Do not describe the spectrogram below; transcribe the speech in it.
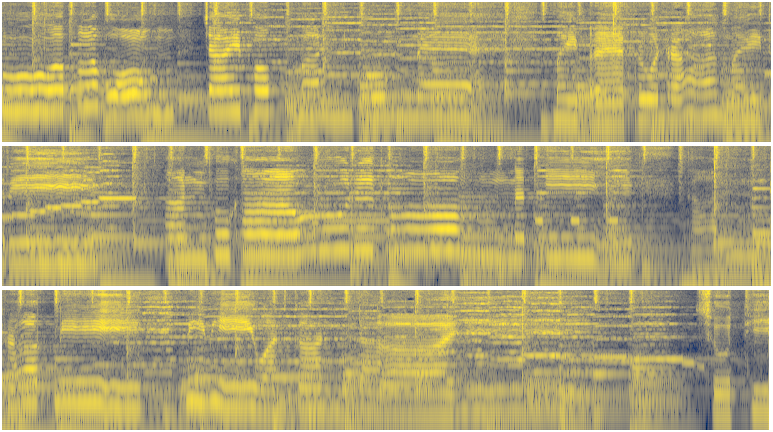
มัวพะวง ใจพบมันคงแน่ ไม่แปรปรวนร้างไมตรี อันภูเขาหรือท้องนาทีกันรักนี้ไม่มีวันกันได้ สุดที่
